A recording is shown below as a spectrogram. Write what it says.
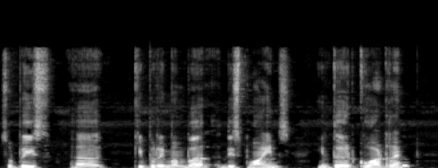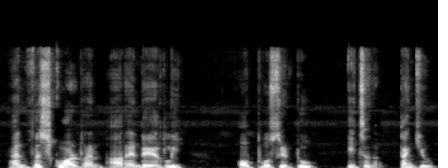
So please uh, keep remember these points in third quadrant and first quadrant are entirely opposite to each other. Thank you.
